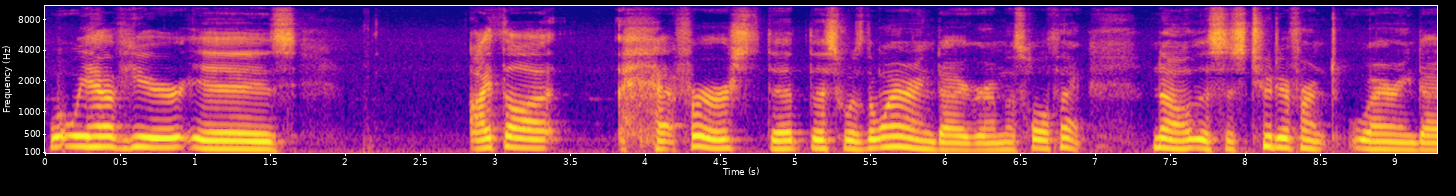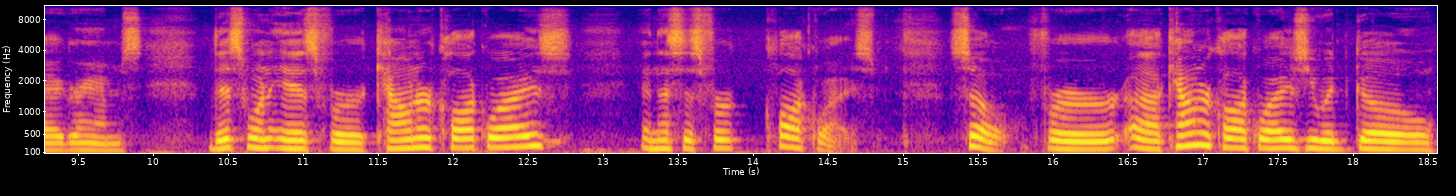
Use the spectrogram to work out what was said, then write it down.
what we have here is, I thought at first that this was the wiring diagram, this whole thing. No, this is two different wiring diagrams. This one is for counterclockwise, and this is for clockwise. So for uh, counterclockwise, you would go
